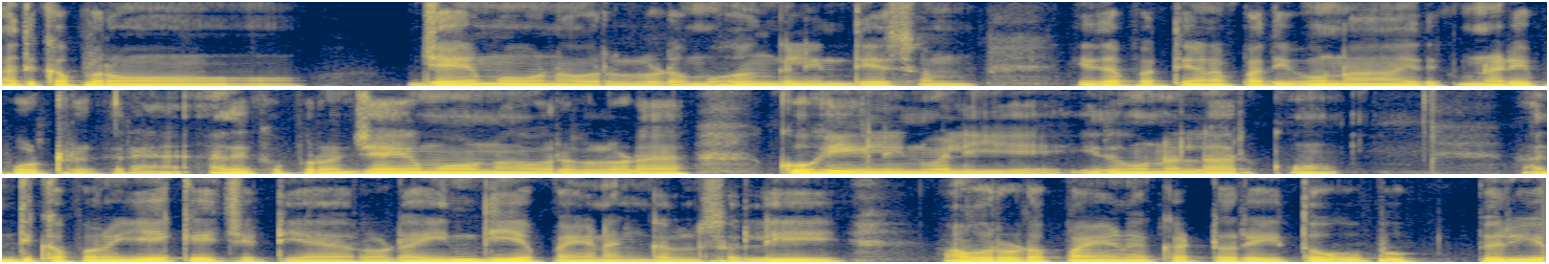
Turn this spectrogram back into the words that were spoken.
அதுக்கப்புறம் ஜெயமோகன் அவர்களோட முகங்களின் தேசம் இதை பற்றியான பதிவும் நான் இதுக்கு முன்னாடியே போட்டிருக்கிறேன். அதுக்கப்புறம் ஜெயமோகன் அவர்களோட குகைகளின் வழியே இதுவும் நல்லாயிருக்கும் அதுக்கப்புறம் ஏகே செட்டியாரோட இந்திய பயணங்கள் சொல்லி அவரோட பயண கட்டுரை தொகுப்பு பெரிய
